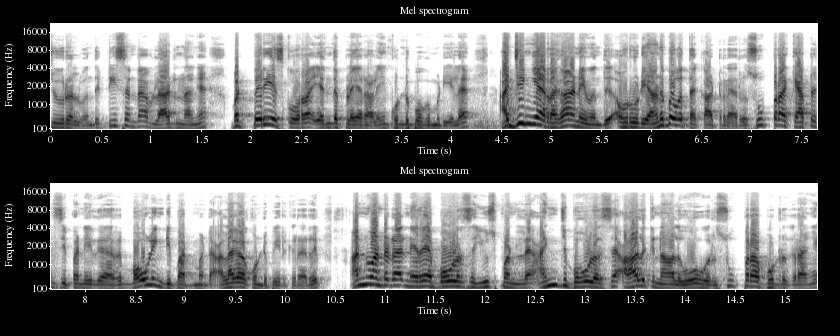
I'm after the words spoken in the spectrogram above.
ஜூரல் வந்து டீசெண்டாக விளையாடினாங்க. பட் பெரிய ஸ்கோராக எந்த பிளேயராலையும் கொண்டு போக முடியல. அஜிங்யா ரகானே வந்து அவருடைய அனுபவத்தை காட்டுறாரு. சூப்பராக கேப்டன்சி பண்ணியிருக்காரு பவுலிங் டிபார்ட்மெண்ட் அழகாக கொண்டு போயிருக்கிறாரு. அன்வான்டாக நிறைய பவுலர்ஸை யூஸ் பண்ணல. அஞ்சு பவுலர்ஸை ஆளுக்கு நாலு ஓவர் சூப்பராக போட்டிருக்கிறாங்க.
